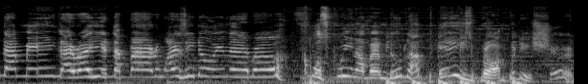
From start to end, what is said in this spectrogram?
The main guy right here, the bird. What is he doing there, bro? Full screen of him, dude. That pays, bro. I'm pretty sure.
